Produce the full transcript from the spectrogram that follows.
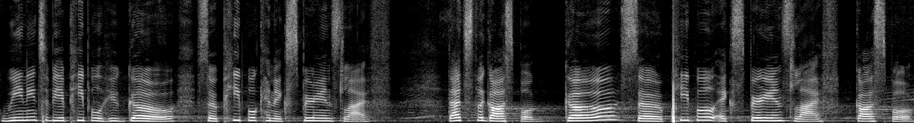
We need to be a people who go so people can experience life. That's the gospel. Go so people experience life. Gospel.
